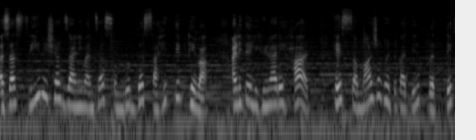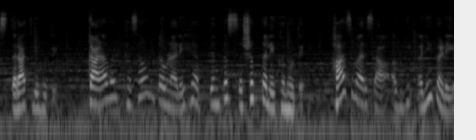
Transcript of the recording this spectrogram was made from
असा स्त्रीविषयक जाणीवांचा समृद्ध साहित्यिक ठेवा. आणि ते लिहिणारे हात हे समाज घटकातील प्रत्येक स्तरातले होते. काळावर ठसा उमटवणारे हे अत्यंत सशक्त लेखन होते. हाच वारसा अगदी अलीकडे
